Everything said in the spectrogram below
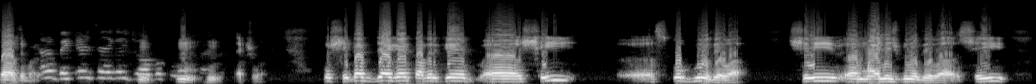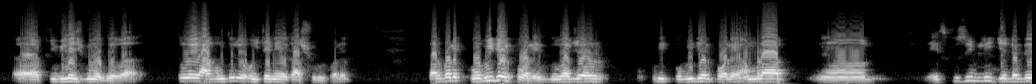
দাঁড়াতে পারে। হুম হুম একশো তো সেটার জায়গায় তাদেরকে সেই স্কোপগুলো দেওয়া সেই মাইলেজগুলো দেওয়া, সেই প্রিভিলেজগুলো দেওয়া, তো এই আগন্তুক ওইটা নিয়ে কাজ শুরু করে। তারপরে কোভিড এর পরে দু হাজার কুড়ি কোভিড এর পরে আমরা এক্সক্লুসিভলি যেটাতে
